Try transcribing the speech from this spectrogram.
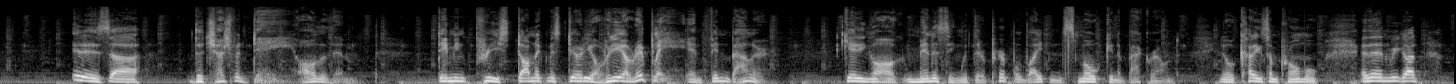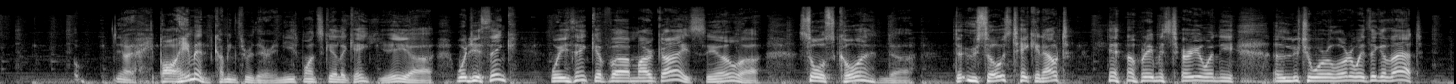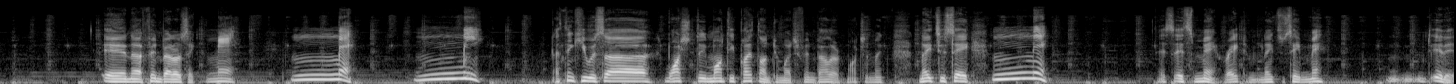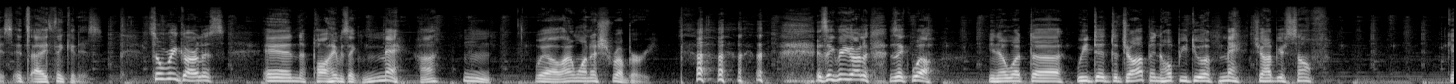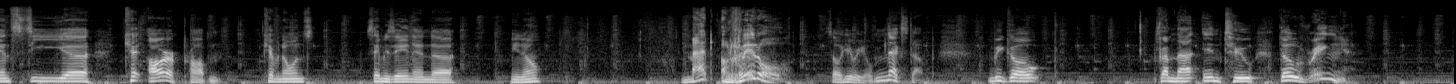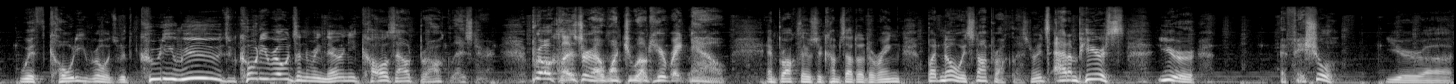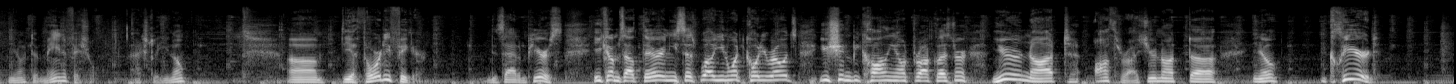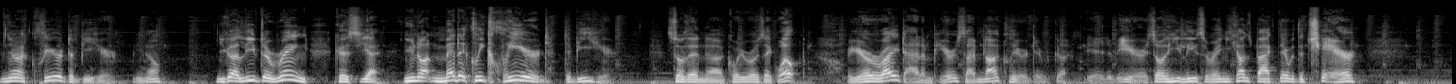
It is uh, the Judgment Day, all of them. Damian Priest, Dominic Mysterio, Rhea Ripley, and Finn Balor. Getting all menacing with their purple light and smoke in the background. You know, cutting some promo. And then we got you know, Paul Heyman coming through there, and he wants to get like, hey, yeah, uh, what do you think? What do you think of um, our guys? You know, uh, Sol Sikoa and uh, the Usos taken out Rey Mysterio and the uh, Lucha World Order. What do you think of that? And uh, Finn Balor's like, meh, meh, me. I think he was uh, watched the Monty Python too much. Finn Balor watching my Knights who say meh. It's it's meh, right? Knights who say meh. It is. It's I think it is. So regardless, and Paul Heyman's like meh, huh? Hmm. Well, I want a shrubbery. it's like regardless. It's like well, you know what? Uh, we did the job and hope you do a meh job yourself against the uh, our problem. Kevin Owens, Sami Zayn, and uh, you know Matt Riddle. So here we go. Next up, we go from that into the ring with Cody Rhodes, with Cody Rhodes, with Cody Rhodes in the ring there, and he calls out Brock Lesnar. Brock Lesnar, I want you out here right now. And Brock Lesnar comes out of the ring, but no, it's not Brock Lesnar. It's Adam Pearce, your official, your uh, you know the main official, actually, you know, um, the authority figure. It's Adam Pearce. He comes out there and he says, "Well, you know what, Cody Rhodes, you shouldn't be calling out Brock Lesnar. You're not authorized. You're not, uh, you know, cleared. You're not cleared to be here, you know? You gotta leave the ring because, yeah, you're not medically cleared to be here. So then uh, Cody Rhodes like, well, you're right, Adam Pearce. I'm not cleared to, be here. So he leaves the ring. He comes back there with the chair,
